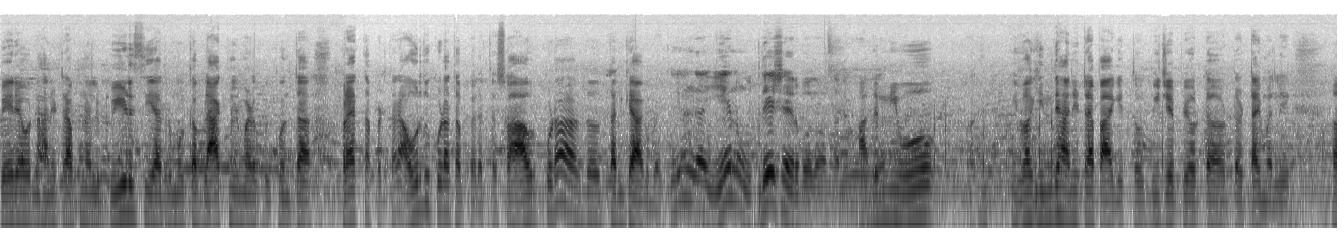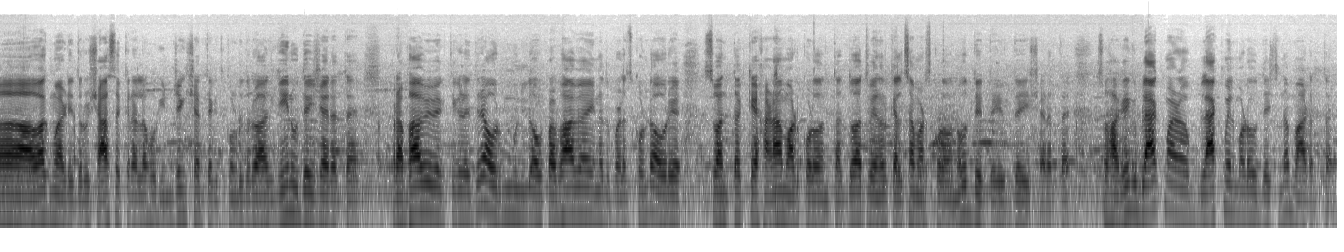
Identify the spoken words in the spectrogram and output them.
ಬೇರೆಯವ್ರನ್ನ ಹನಿ ಟ್ರ್ಯಾಪ್ನಲ್ಲಿ ಬೀಳಿಸಿ ಅದ್ರ ಮೂಲಕ ಬ್ಲ್ಯಾಕ್ ಮೇಲ್ ಮಾಡಬೇಕು ಅಂತ ಪ್ರಯತ್ನ ಪಡ್ತಾರೆ ಅವ್ರದ್ದು ಕೂಡ ತಪ್ಪಿರುತ್ತೆ. ಸೊ ಅವ್ರು ಕೂಡ ಅದು ತನಿಖೆ ಆಗಬೇಕು. ನಿಮ್ಗೆ ಏನು ಉದ್ದೇಶ ಇರ್ಬೋದು ಅಂತ ಅದನ್ನು ನೀವು ಇವಾಗ ಹಿಂದೆ ಹನಿ ಟ್ರ್ಯಾಪ್ ಆಗಿತ್ತು ಬಿ ಜೆ ಪಿ ಅವ್ರ ಟೈಮಲ್ಲಿ ಅವಾಗ ಮಾಡಿದರು ಶಾಸಕರೆಲ್ಲ ಹೋಗಿ ಇಂಜೆಕ್ಷನ್ ತೆಗೆದುಕೊಂಡಿದ್ರು. ಅದಕ್ಕೇನು ಉದ್ದೇಶ ಇರುತ್ತೆ? ಪ್ರಭಾವಿ ವ್ಯಕ್ತಿಗಳಿದ್ದರೆ ಅವ್ರ ಮುನ್ ಅವ್ರ ಪ್ರಭಾವ ಏನಾದರೂ ಬಳಸ್ಕೊಂಡು ಅವ್ರಿಗೆ ಸ್ವಂತಕ್ಕೆ ಹಣ ಮಾಡ್ಕೊಳ್ಳೋವಂಥದ್ದು ಅಥವಾ ಏನಾದ್ರು ಕೆಲಸ ಮಾಡಿಸ್ಕೊಳ್ಳೋ ಅನ್ನೋದು ಉದ್ದ- ಉದ್ದೇಶ ಇರುತ್ತೆ. ಸೊ ಹಾಗಾಗಿ ಬ್ಲ್ಯಾಕ್ ಮಾಡೋ ಬ್ಲ್ಯಾಕ್ ಮೇಲ್ ಮಾಡೋ ಉದ್ದೇಶದಿಂದ ಮಾಡಿರ್ತಾರೆ.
